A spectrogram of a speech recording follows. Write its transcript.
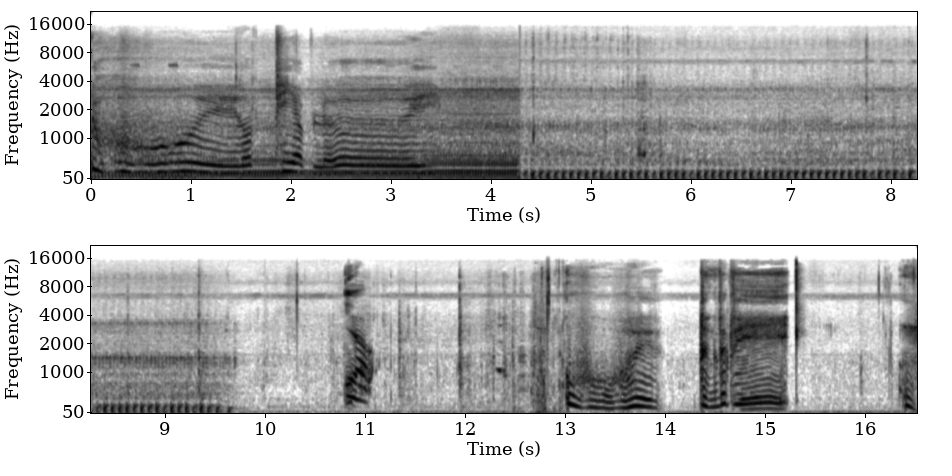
โอ้โหรถเพียบเลย อ้โหถึงสักทีอื้อ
